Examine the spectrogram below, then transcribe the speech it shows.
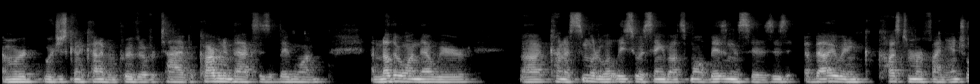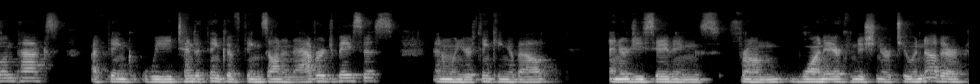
And we're, we're just going to kind of improve it over time. But carbon impacts is a big one. Another one that we're uh, kind of similar to what Lisa was saying about small businesses is evaluating customer financial impacts. I think we tend to think of things on an average basis. And when you're thinking about energy savings from one air conditioner to another,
